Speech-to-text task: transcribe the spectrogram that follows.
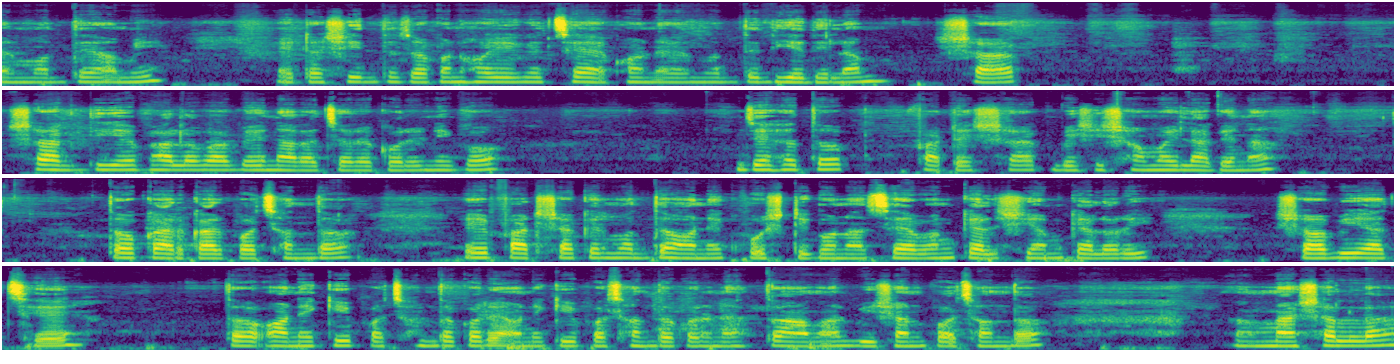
এর মধ্যে আমি এটা সিদ্ধ যখন হয়ে গেছে, এখন এর মধ্যে দিয়ে দিলাম শাক। শাক দিয়ে ভালোভাবে নাড়াচাড়া করে নিব। যেহেতু পাটের শাক বেশি সময় লাগে না, তো কার কার পছন্দ? এই পাট শাকের মধ্যে অনেক পুষ্টিগুণ আছে এবং ক্যালসিয়াম, ক্যালোরি সবই আছে। তো অনেকেই পছন্দ করে, অনেকেই পছন্দ করে না। তো আমার ভীষণ পছন্দ। মাসাল্লাহ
